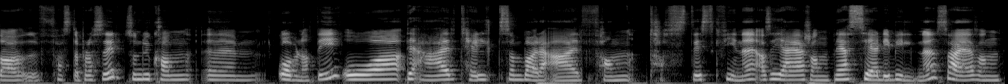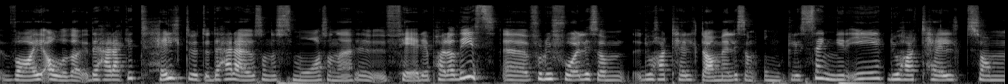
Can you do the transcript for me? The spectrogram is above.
da faste plasser, som du kan eh, overnatte i. Og det er telt som bare er fantastisk fine. Altså jeg er sånn, Når jeg ser de bildene, så er jeg sånn Hva i alle dager Det her er ikke telt, vet du. Det her er jo sånne små sånne eh, ferieparadis. Eh, for du får liksom Du har telt da med liksom ordentlige senger i. Du har telt som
